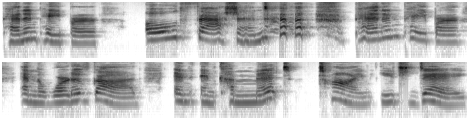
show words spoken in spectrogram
pen and paper, old fashioned pen and paper, and the word of God, and, and commit time each day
